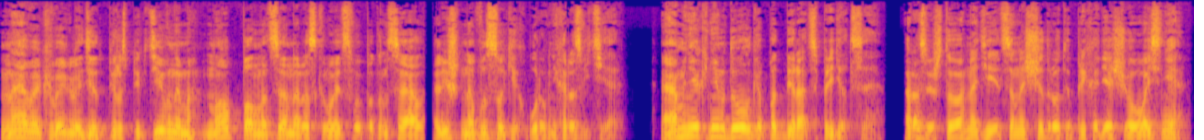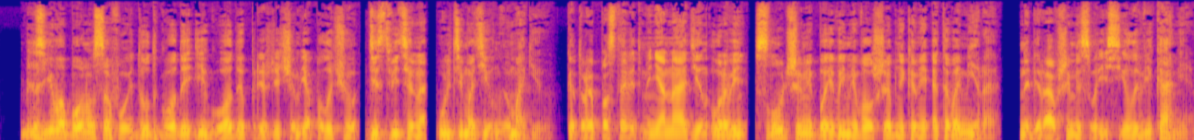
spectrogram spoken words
Навык выглядит перспективным, но полноценно раскроет свой потенциал лишь на высоких уровнях развития. А мне к ним долго подбираться придется. Разве что надеяться на щедроты приходящего во сне. Без его бонусов уйдут годы и годы, прежде чем я получу действительно ультимативную магию, которая поставит меня на один уровень с лучшими боевыми волшебниками этого мира, набиравшими свои силы веками.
